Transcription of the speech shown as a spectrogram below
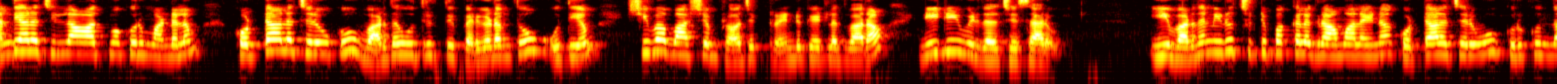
నంద్యాల జిల్లా ఆత్మకూరు మండలం కొట్టాల చెరువుకు వరద ఉధృతి పెరగడంతో ఉదయం శివభాష్యం ప్రాజెక్టు రెండు గేట్ల ద్వారా నీటిని విడుదల చేశారు. ఈ వరద నీరు చుట్టుపక్కల గ్రామాలైన కొట్టాల చెరువు కురుకుంద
